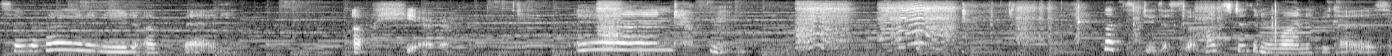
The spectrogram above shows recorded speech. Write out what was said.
So we're gonna need a bed up here. And, hmm. Do this. Let's do the new one because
